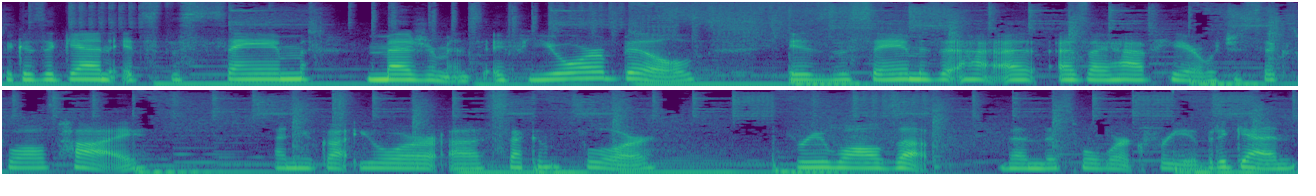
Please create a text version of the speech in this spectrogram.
Because again, it's the same measurements. If your build is the same as, it as I have here, which is six walls high, and you've got your uh, second floor three walls up, then this will work for you. But again,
